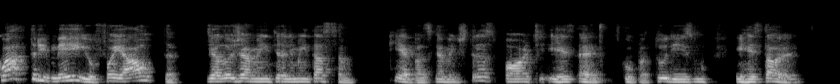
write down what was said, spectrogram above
4,5% foi alta de alojamento e alimentação, que é basicamente transporte e é, desculpa, turismo e restaurantes.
